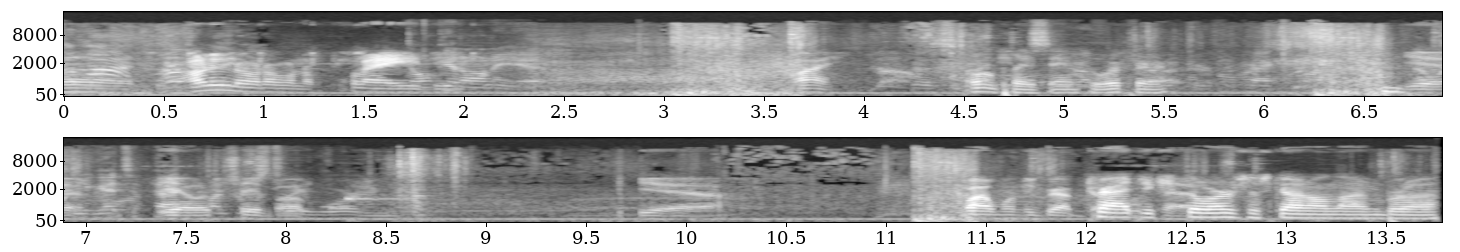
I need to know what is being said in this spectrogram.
Uh, I don't even know what I want to play, Don't dude. get on it. Why? I wanna play to save Advanced Warfare. for pack punch. Yeah. When you get to pack Yeah, let's punch, there's save up. Yeah. Why I wanted to grab Tragic tap. Storms just got online, bruh.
